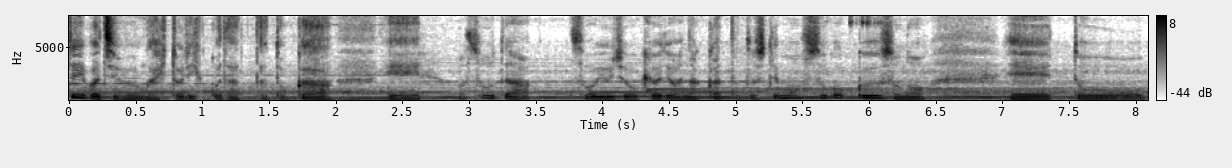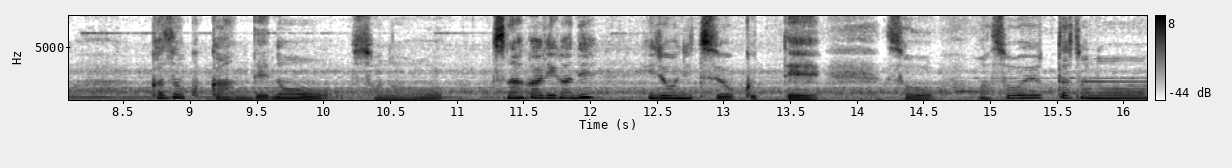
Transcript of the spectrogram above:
例えば自分が一人っ子だったとか、えー、そうだそういう状況ではなかったとしてもすごくそのえっ、と家族間でのそのつながりがね非常に強くってそう、まあ、そういったその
